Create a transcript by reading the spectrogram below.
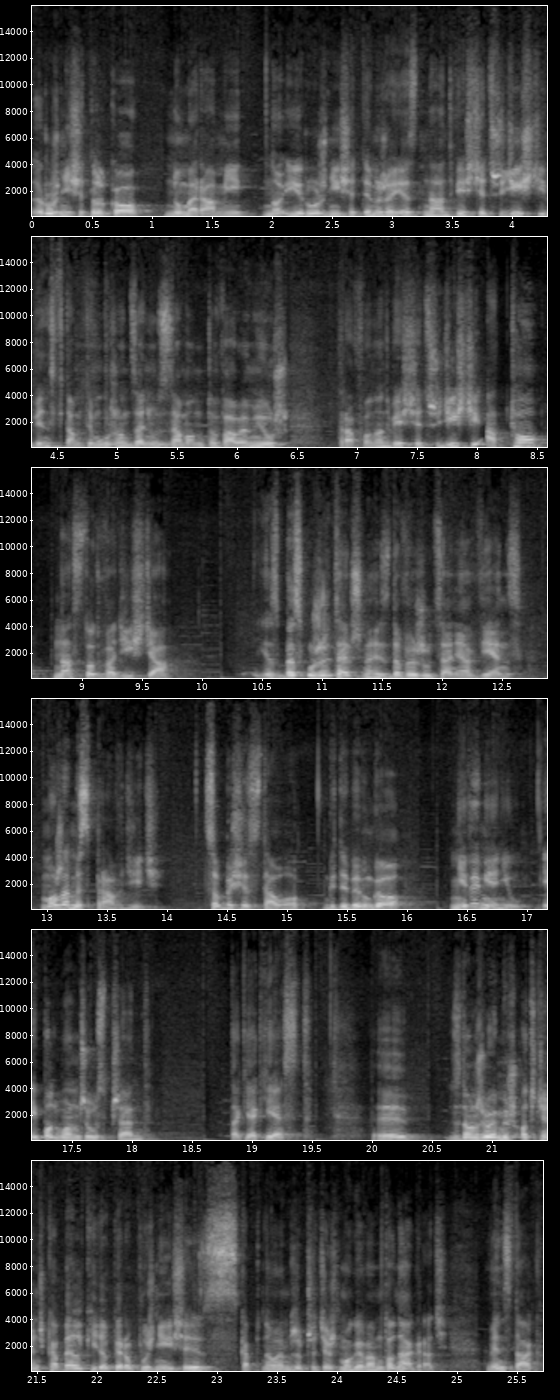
różni się tylko numerami, no i różni się tym, że jest na 230, więc w tamtym urządzeniu zamontowałem już trafo na 230, a to na 120 jest bezużyteczne, jest do wyrzucenia, więc możemy sprawdzić, co by się stało, gdybym go nie wymienił i podłączył sprzęt tak jak jest. Yy, Zdążyłem już odciąć kabelki, dopiero później się skapnąłem, że przecież mogę Wam to nagrać. Więc tak,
